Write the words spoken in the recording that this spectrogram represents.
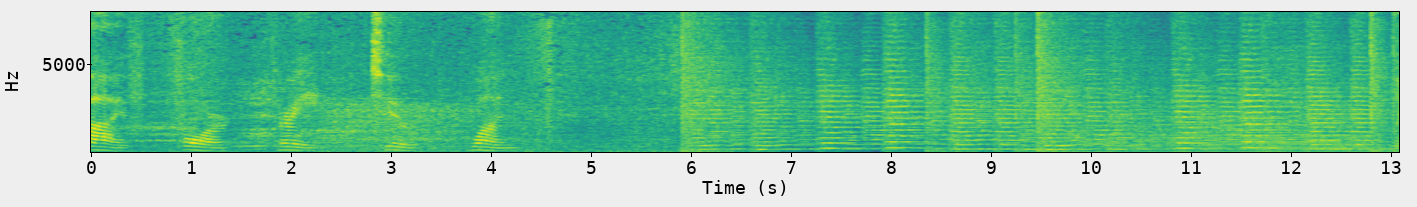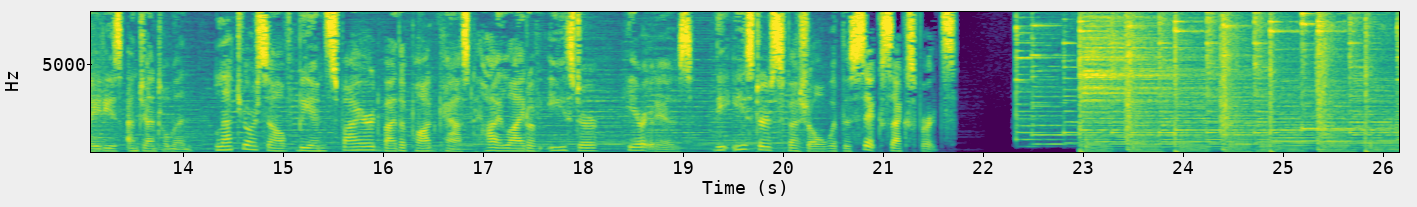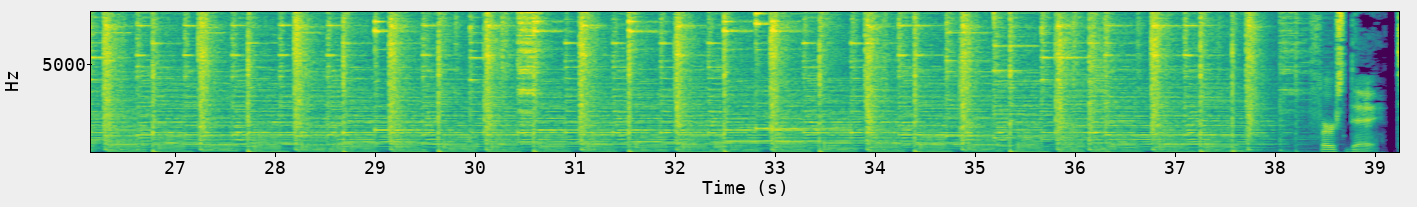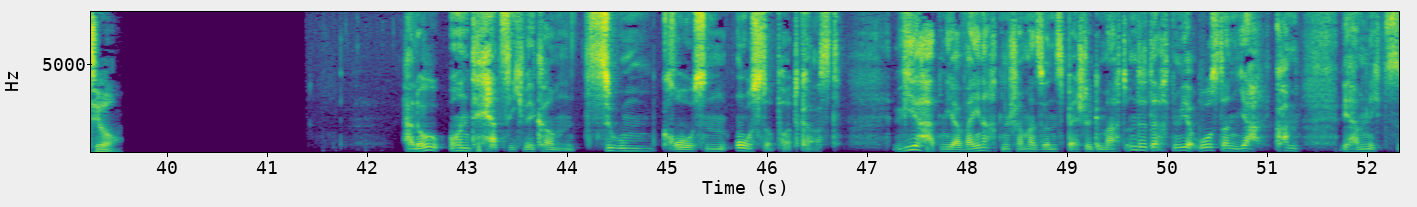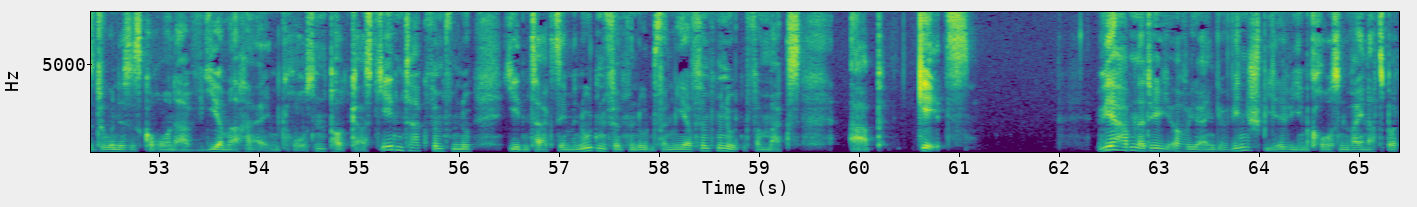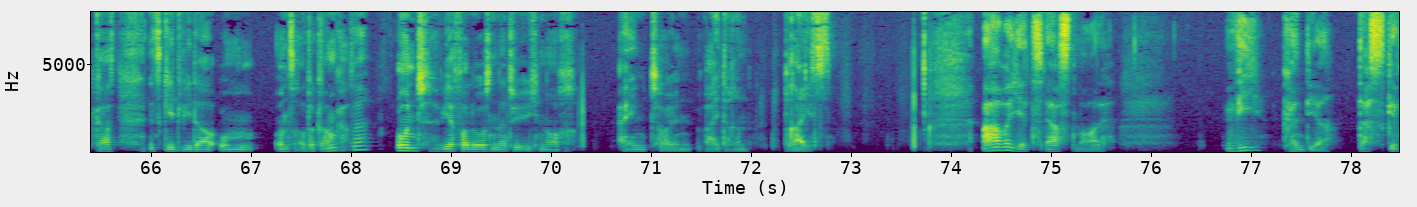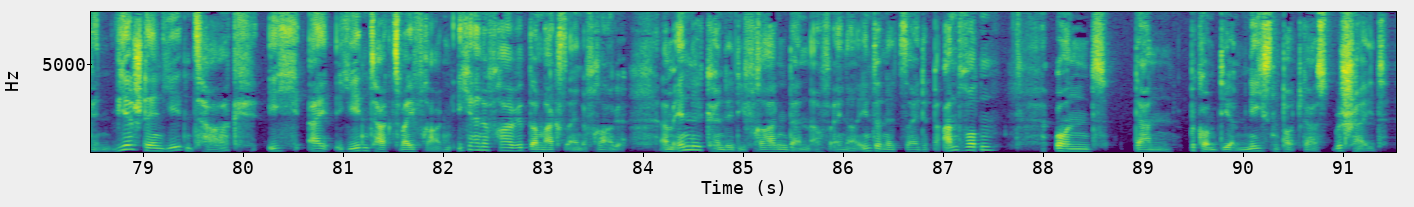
Five, four, three, two, one. Ladies and gentlemen, let yourself be inspired by the podcast highlight of Easter. Here it is, the Easter special with the six experts. First day, Till. Hallo und herzlich willkommen zum großen Osterpodcast. Wir hatten ja Weihnachten schon mal so ein Special gemacht und da dachten wir Ostern, ja, komm, wir haben nichts zu tun, es ist Corona, wir machen einen großen Podcast. Jeden Tag fünf Minuten, jeden Tag zehn Minuten, fünf Minuten von mir, fünf Minuten von Max. Ab geht's. Wir haben natürlich auch wieder ein Gewinnspiel, wie im großen Weihnachtspodcast. Es geht wieder um unsere Autogrammkarte und wir verlosen natürlich noch einen tollen weiteren Preis. Aber jetzt erstmal, wie könnt ihr das gewinnen? Wir stellen jeden Tag, ich jeden Tag zwei Fragen. Ich eine Frage, der Max eine Frage. Am Ende könnt ihr die Fragen dann auf einer Internetseite beantworten und dann bekommt ihr im nächsten Podcast Bescheid,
